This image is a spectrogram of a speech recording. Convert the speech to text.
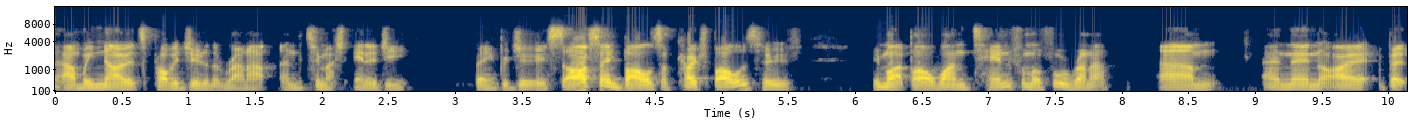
um, we know it's probably due to the run up and too much energy being produced. So I've seen bowlers, I've coached bowlers who who might bowl 110 from a full run up. Um, and then I, but,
